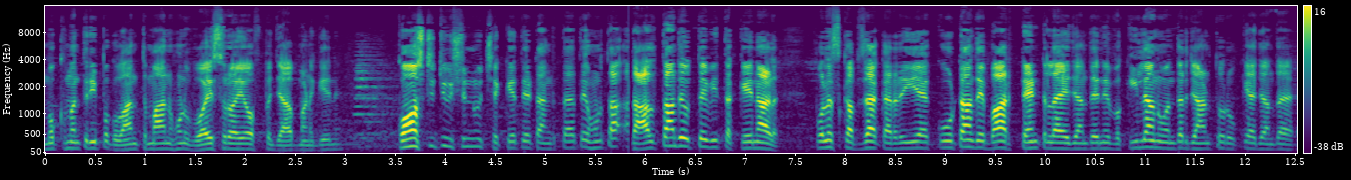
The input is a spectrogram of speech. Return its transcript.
ਮੁੱਖ ਮੰਤਰੀ ਭਗਵੰਤ ਮਾਨ ਹੁਣ ਵਾਇਸ ਰॉय ਆਫ ਪੰਜਾਬ ਬਣ ਗਏ ਨੇ। ਕਨਸਟੀਟਿਊਸ਼ਨ ਨੂੰ ਛਿੱਕੇ ਤੇ ਟੰਗਤਾ ਤੇ ਹੁਣ ਤਾਂ ਅਦਾਲਤਾਂ ਦੇ ਉੱਤੇ ਵੀ ਧੱਕੇ ਨਾਲ ਪੁਲਿਸ ਕਬਜ਼ਾ ਕਰ ਰਹੀ ਹੈ। ਕੋਰਟਾਂ ਦੇ ਬਾਹਰ ਟੈਂਟ ਲਾਏ ਜਾਂਦੇ ਨੇ। ਵਕੀਲਾਂ ਨੂੰ ਅੰਦਰ ਜਾਣ ਤੋਂ ਰੋਕਿਆ ਜਾਂਦਾ ਹੈ।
